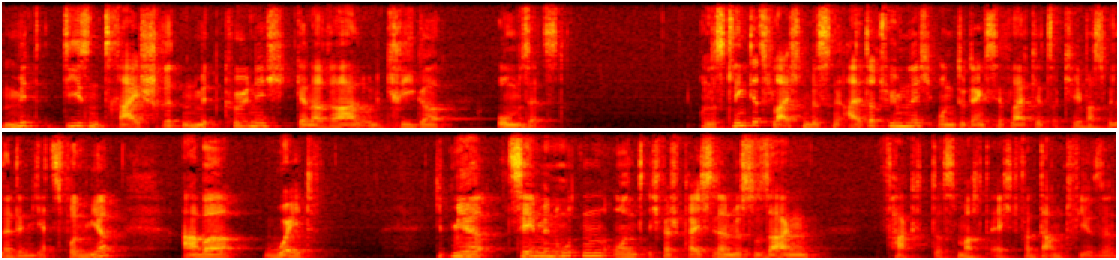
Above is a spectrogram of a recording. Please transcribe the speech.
mit diesen drei Schritten, mit König, General und Krieger umsetzt. Und das klingt jetzt vielleicht ein bisschen altertümlich und du denkst dir vielleicht jetzt, okay, was will er denn jetzt von mir? Aber wait. Gib mir 10 Minuten und ich verspreche dir, dann wirst du sagen, fuck, das macht echt verdammt viel Sinn.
